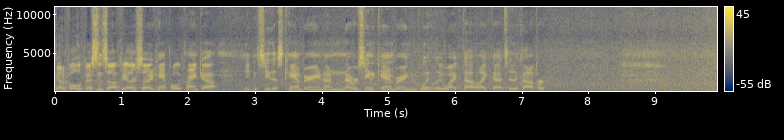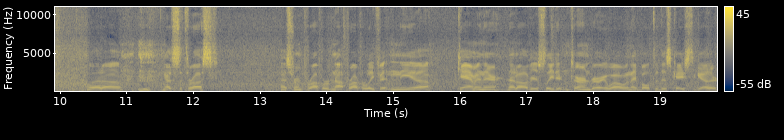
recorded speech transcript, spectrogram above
Got to pull the pistons off the other side. You can't pull the crank out you can see this cam bearing. I've never seen a cam bearing completely wiped out like that to the copper. But uh, that's the thrust. That's from proper, not properly fitting the uh, cam in there. That obviously didn't turn very well when they bolted this case together.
